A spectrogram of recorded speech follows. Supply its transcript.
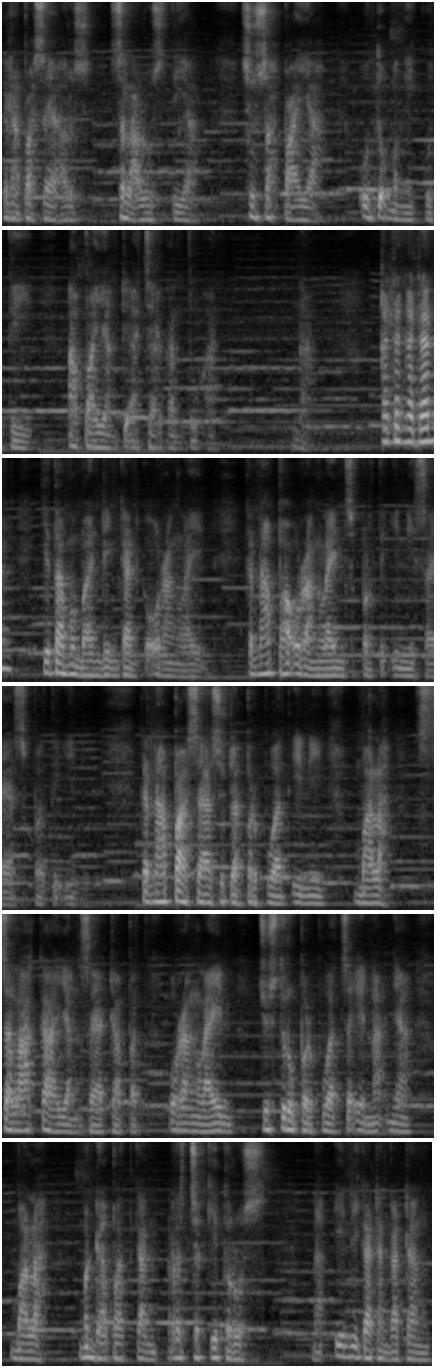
Kenapa saya harus selalu setia, susah payah untuk mengikuti apa yang diajarkan Tuhan? Kadang-kadang kita membandingkan ke orang lain. Kenapa orang lain seperti ini, saya seperti ini? Kenapa saya sudah berbuat ini, malah celaka yang saya dapat. Orang lain justru berbuat seenaknya, malah mendapatkan rezeki terus. Nah, ini kadang-kadang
